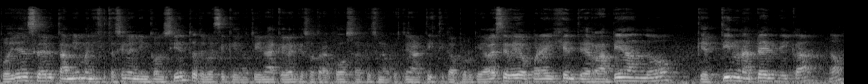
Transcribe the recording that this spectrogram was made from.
podrían ser también manifestaciones del inconsciente, te parece que no tiene nada que ver, que es otra cosa, que es una cuestión artística, porque a veces veo por ahí gente rapeando que tiene una técnica, ¿no?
